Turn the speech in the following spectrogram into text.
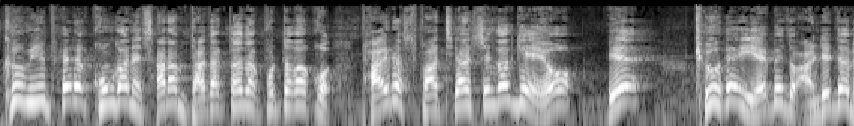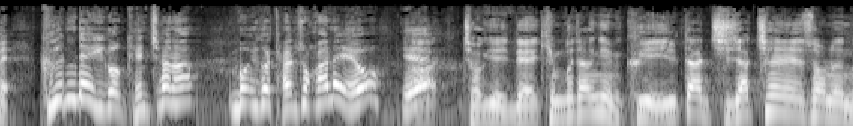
금일패력 공간에 사람 다닥다닥 붙어갖고 바이러스 파티할 생각이에요? 예 교회 예배도 안 된다며. 근데 이거 괜찮아? 뭐 이거 단속하네요? 예? 아, 저기 네, 김 부장님. 그게 일단 지자체에서는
